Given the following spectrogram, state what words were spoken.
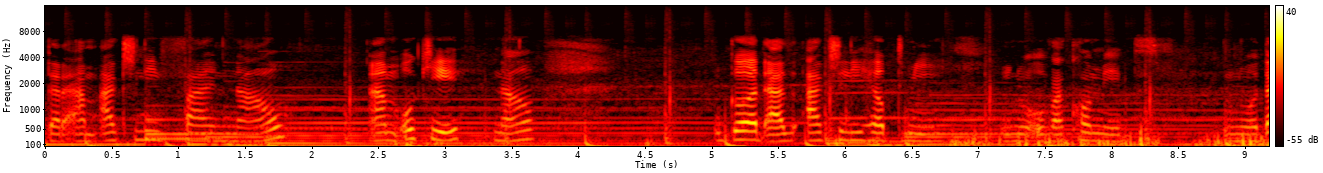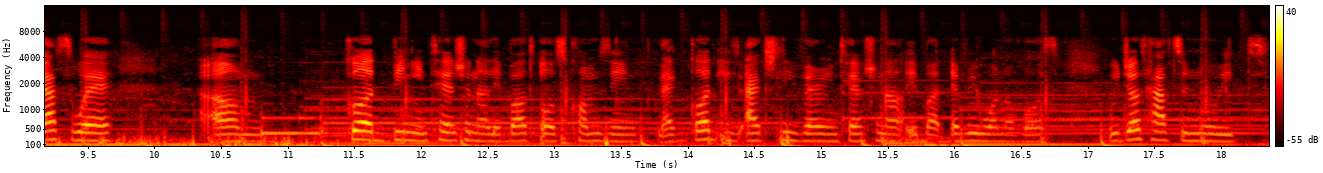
that i'm actually fine now. I'm okay now God has actually helped me, you know, overcome it. You know, that's where um, God being intentional about us comes in. Like God is actually very intentional about every one of us. We just have to know it,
